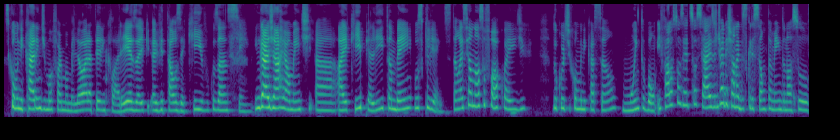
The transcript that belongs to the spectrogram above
se comunicarem de uma forma melhor, a terem clareza, a evitar os equívocos, a Sim. engajar realmente a, a equipe ali e também os clientes. Então esse é o nosso foco aí de do curso de comunicação. Muito bom. E fala suas redes sociais. A gente vai deixar na descrição também do nosso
